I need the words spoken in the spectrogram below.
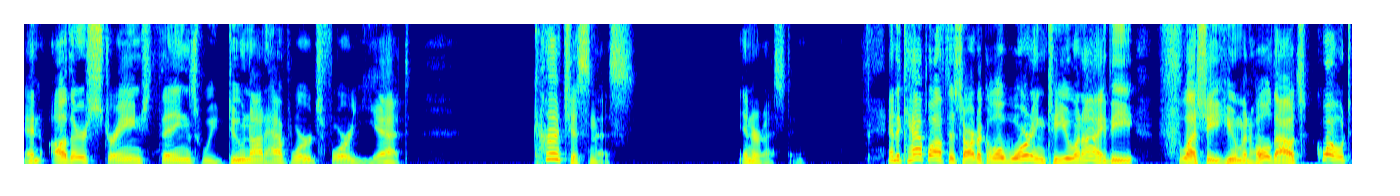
and other strange things we do not have words for yet. Consciousness. Interesting. And to cap off this article, a warning to you and I, the fleshy human holdouts, quote,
